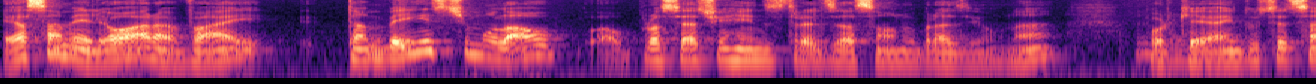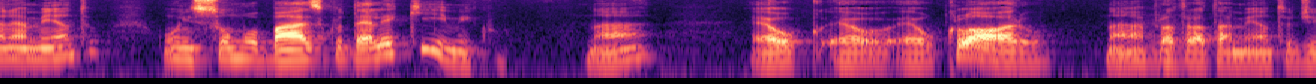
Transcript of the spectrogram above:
essa melhora vai também estimular o, o, processo de reindustrialização no Brasil, né? Porque uhum. a indústria de saneamento, o insumo básico dela é químico, né? É o, é o, é o cloro, né? Uhum. Para tratamento de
